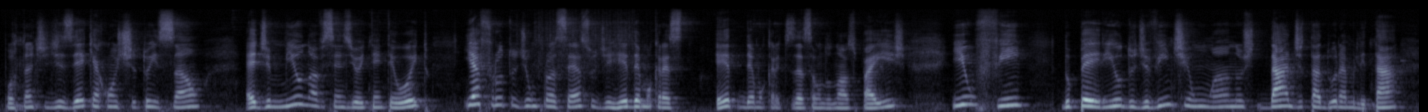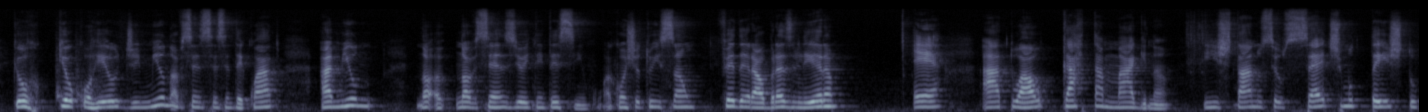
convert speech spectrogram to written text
Importante dizer que a Constituição é de 1988 e é fruto de um processo de redemocratização do nosso país e o fim do período de 21 anos da ditadura militar, que, que ocorreu de 1964 a 1985. A Constituição Federal Brasileira é a atual Carta Magna e está no seu sétimo texto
